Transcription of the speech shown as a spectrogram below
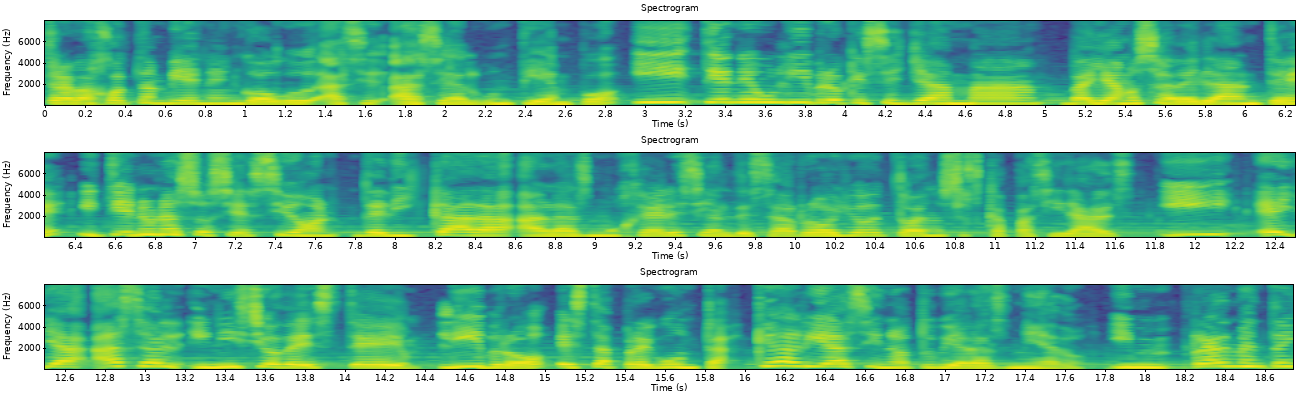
trabajó también en Google hace, algún tiempo y tiene un libro que se llama Vayamos Adelante y tiene una asociación dedicada a las mujeres y al desarrollo de todas nuestras capacidades. Y ella hace al inicio de este libro esta pregunta, ¿qué harías si no tuvieras miedo? Y realmente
